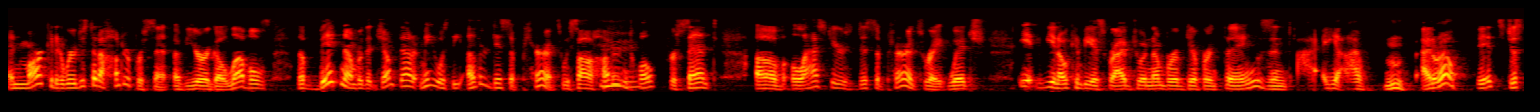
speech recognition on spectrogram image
and marketed, we were just at 100 percent of year ago levels. The big number that jumped out at me was the other disappearance. We saw 112 percent of last year's disappearance rate, which it you know can be ascribed to a number of different things, and I, yeah, I, mm, I don't know. It's just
